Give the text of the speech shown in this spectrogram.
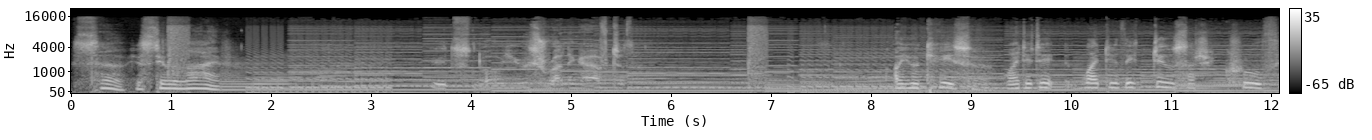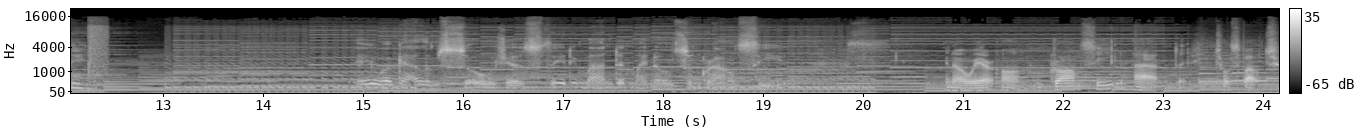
Sir, you're still alive. It's no use running after them. Are you okay, sir? Why did it? Why did they do such a cruel thing? They were Galam soldiers. They demanded my notes on ground seal. You know, we're on ground seal, and he talks about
